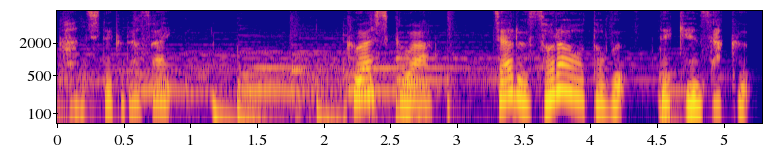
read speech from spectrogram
感じてください。詳しくは JAL 空を飛ぶで検索。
